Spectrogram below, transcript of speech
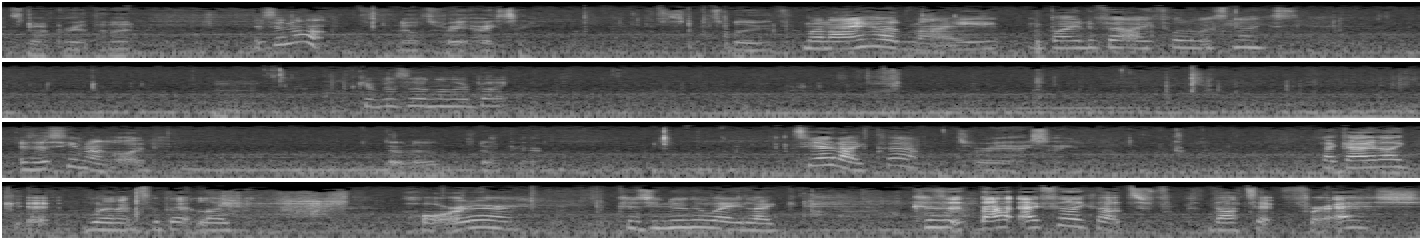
It's not great tonight. Is it not? No, it's very icy. It's smooth. When I had my bite of it, I thought it was nice. Hmm. give us another bite. Is this even allowed? Don't know, don't care. See, I like that. It's very icy. Like, I like it when it's a bit like harder. Because you know the way, like, because that I feel like that's that's it fresh.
